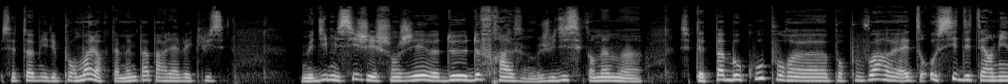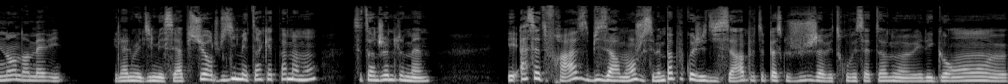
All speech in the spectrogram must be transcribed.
cet homme, il est pour moi alors que t'as même pas parlé avec lui? Il me dit, mais si, j'ai échangé euh, deux, deux phrases. Je lui dis, c'est quand même, euh, c'est peut-être pas beaucoup pour, euh, pour pouvoir être aussi déterminant dans ma vie. Et là, elle me dit, mais c'est absurde. Je lui dis, mais t'inquiète pas, maman, c'est un gentleman. Et à cette phrase, bizarrement, je sais même pas pourquoi j'ai dit ça, peut-être parce que juste j'avais trouvé cet homme élégant, euh,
